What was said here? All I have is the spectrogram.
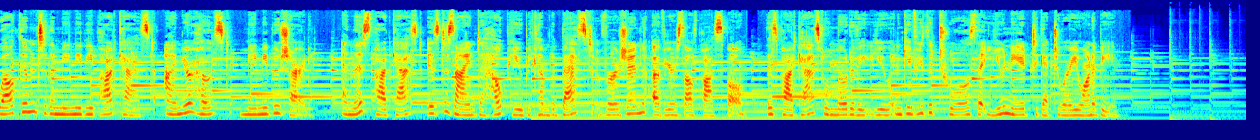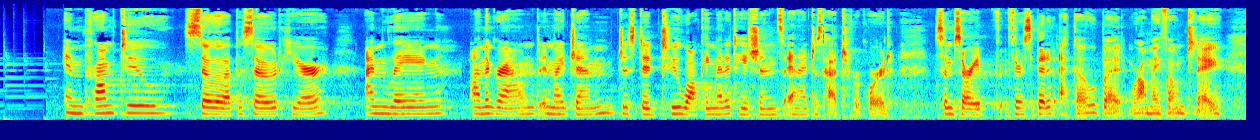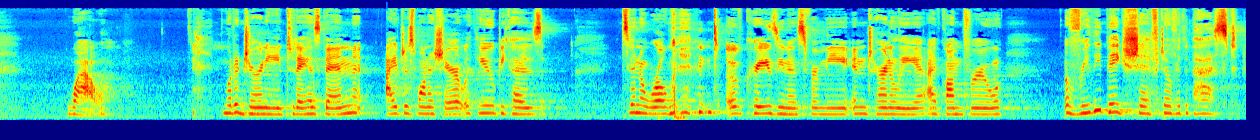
Welcome to the Mimi Bee podcast. I'm your host, Mimi Bouchard, and this podcast is designed to help you become the best version of yourself possible. This podcast will motivate you and give you the tools that you need to get to where you want to be. Impromptu solo episode here. I'm laying on the ground in my gym, just did two walking meditations, and I just had to record. So I'm sorry if there's a bit of echo, but we're on my phone today. Wow. What a journey today has been. I just want to share it with you because it's been a whirlwind of craziness for me internally. I've gone through a really big shift over the past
